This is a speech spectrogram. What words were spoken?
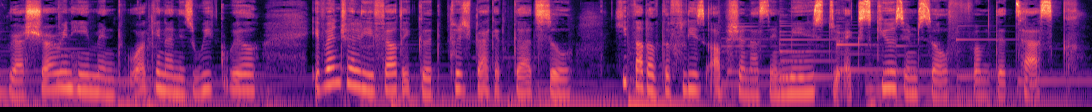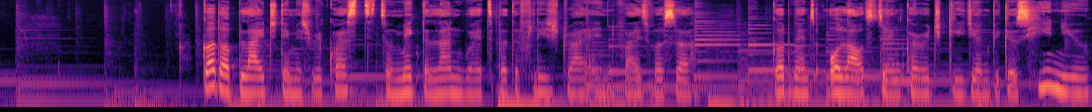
reassuring him and working on his weak will. Eventually, he felt he could push back at God, so he thought of the fleece option as a means to excuse himself from the task. God obliged him his request to make the land wet but the fleece dry, and vice versa. God went all out to encourage Gideon because he knew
